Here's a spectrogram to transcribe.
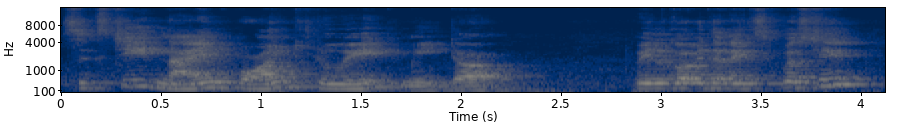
69.28 meter. We'll go with the next question.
